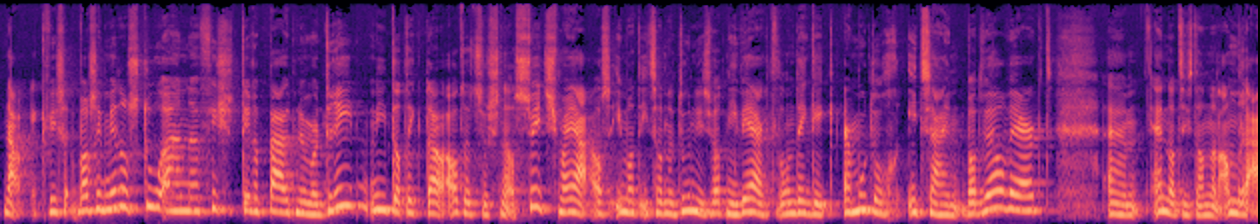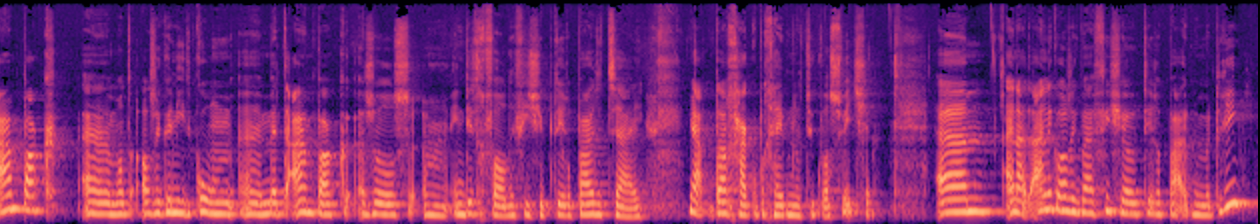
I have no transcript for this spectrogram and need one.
nou, ik was inmiddels toe aan uh, fysiotherapeut nummer drie. Niet dat ik daar altijd zo snel switch, maar ja, als iemand iets aan het doen is wat niet werkt, dan denk ik, er moet toch iets zijn wat wel werkt. Um, en dat is dan een andere aanpak. Uh, want als ik er niet kom uh, met de aanpak zoals uh, in dit geval de fysiotherapeut het zei, ja, dan ga ik op een gegeven moment natuurlijk wel switchen. En uiteindelijk was ik bij fysiotherapeut nummer drie.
